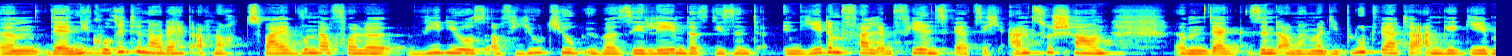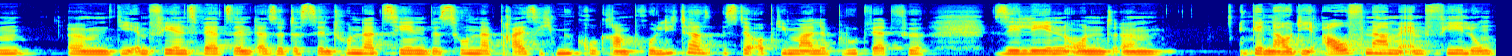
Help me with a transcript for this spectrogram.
Ähm, der Nico Rittenau, der hat auch noch zwei wundervolle Videos auf YouTube über Selen. Das, die sind in jedem Fall empfehlenswert, sich anzuschauen. Ähm, da sind auch nochmal die Blutwerte angegeben, ähm, die empfehlenswert sind. Also das sind 110 bis 130 Mikrogramm pro Liter ist der optimale Blutwert für Selen und ähm, genau die Aufnahmeempfehlung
